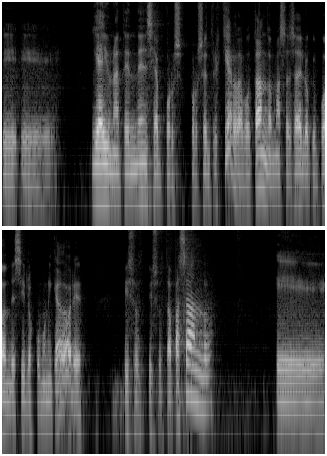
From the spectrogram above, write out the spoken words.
Eh, eh, y hay una tendencia por, por centro izquierda, votando, más allá de lo que puedan decir los comunicadores. Eso, eso está pasando. Eh,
